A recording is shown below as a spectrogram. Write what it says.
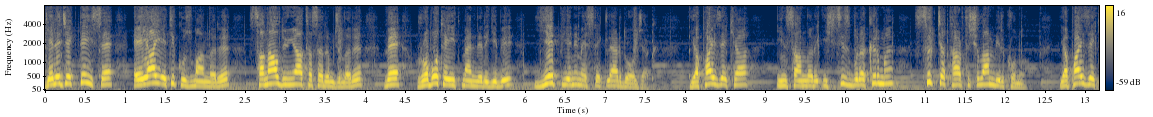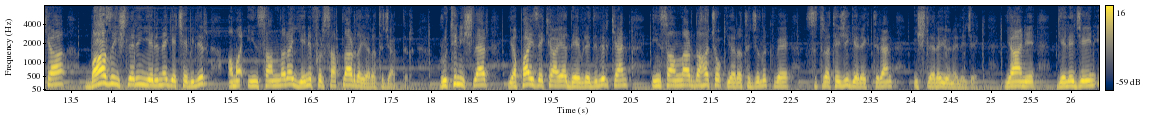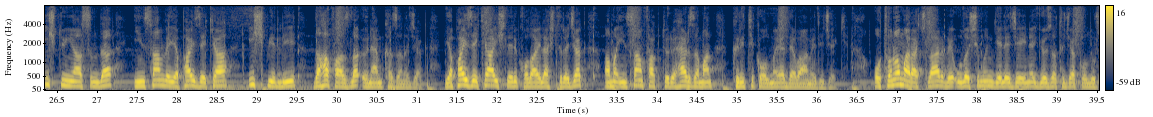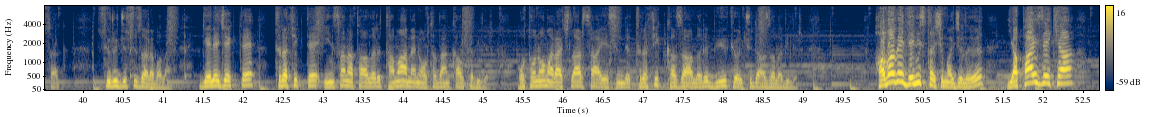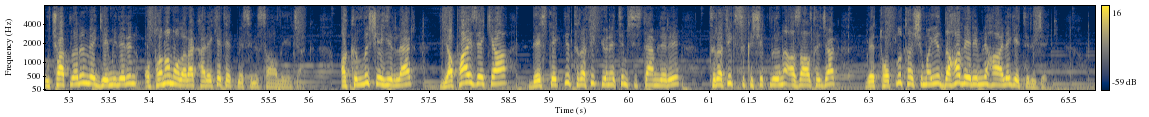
Gelecekte ise AI etik uzmanları, sanal dünya tasarımcıları ve robot eğitmenleri gibi yepyeni meslekler doğacak. Yapay zeka insanları işsiz bırakır mı? Sıkça tartışılan bir konu. Yapay zeka bazı işlerin yerine geçebilir ama insanlara yeni fırsatlar da yaratacaktır. Rutin işler yapay zekaya devredilirken insanlar daha çok yaratıcılık ve strateji gerektiren işlere yönelecek. Yani geleceğin iş dünyasında insan ve yapay zeka işbirliği daha fazla önem kazanacak. Yapay zeka işleri kolaylaştıracak ama insan faktörü her zaman kritik olmaya devam edecek. Otonom araçlar ve ulaşımın geleceğine göz atacak olursak sürücüsüz arabalar. Gelecekte trafikte insan hataları tamamen ortadan kalkabilir. Otonom araçlar sayesinde trafik kazaları büyük ölçüde azalabilir. Hava ve deniz taşımacılığı, yapay zeka uçakların ve gemilerin otonom olarak hareket etmesini sağlayacak. Akıllı şehirler, yapay zeka, destekli trafik yönetim sistemleri trafik sıkışıklığını azaltacak ve toplu taşımayı daha verimli hale getirecek.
